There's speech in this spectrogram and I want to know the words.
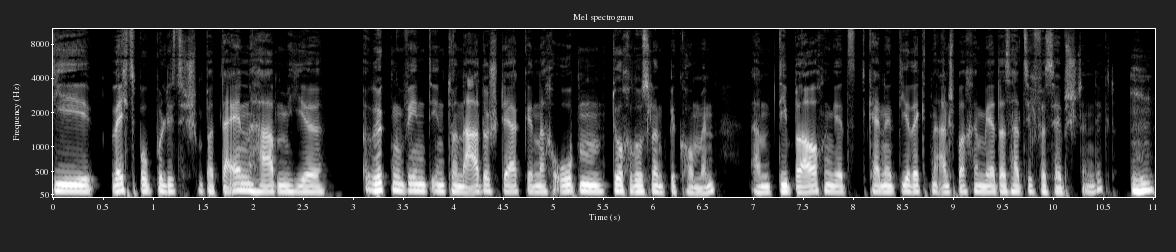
die rechtspopulistischen Parteien haben hier Rückenwind in Tornadostärke nach oben durch Russland bekommen. Ähm, die brauchen jetzt keine direkten Ansprache mehr, das hat sich verselbstständigt. Mhm.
